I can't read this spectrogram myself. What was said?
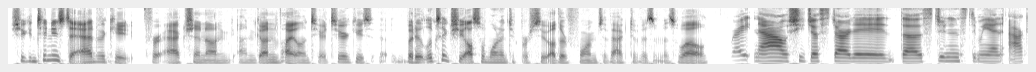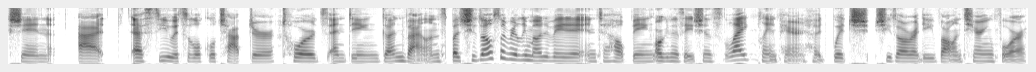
She continues to advocate for action on, on gun violence here at Syracuse, but it looks like she also wanted to pursue other forms of activism as well. Right now, she just started the Students Demand Action at SU, it's a local chapter towards ending gun violence, but she's also really motivated into helping organizations like Planned Parenthood, which she's already volunteering for.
